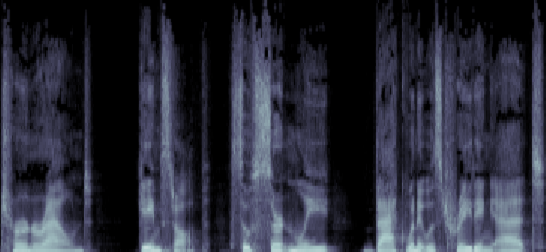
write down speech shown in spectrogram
turn around GameStop. So certainly back when it was trading at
